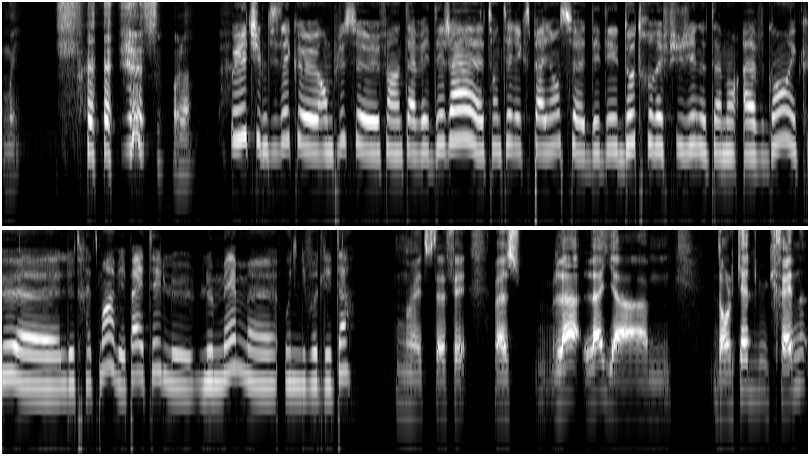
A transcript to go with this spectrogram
oui. voilà. Oui, tu me disais que en plus, euh, enfin, tu avais déjà tenté l'expérience d'aider d'autres réfugiés, notamment afghans, et que euh, le traitement n'avait pas été le, même euh, au niveau de l'État. Oui, tout à fait. Bah, là, là, il y a dans le cas de l'Ukraine,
